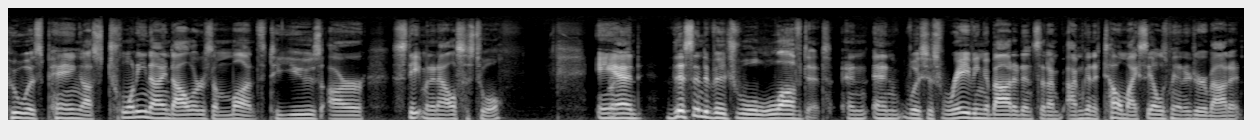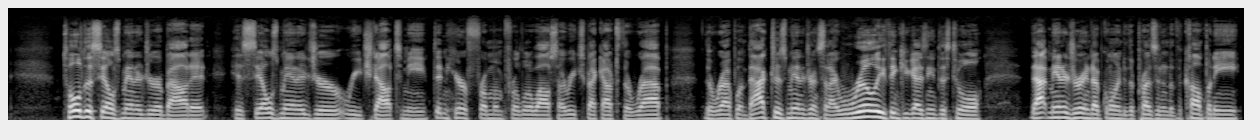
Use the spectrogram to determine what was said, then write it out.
who was paying us $29 a month to use our statement analysis tool. And right. this individual loved it and, and was just raving about it and said, I'm, I'm going to tell my sales manager about it. Told his sales manager about it. His sales manager reached out to me. Didn't hear from him for a little while, so I reached back out to the rep. The rep went back to his manager and said, I really think you guys need this tool. That manager ended up going to the president of the company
